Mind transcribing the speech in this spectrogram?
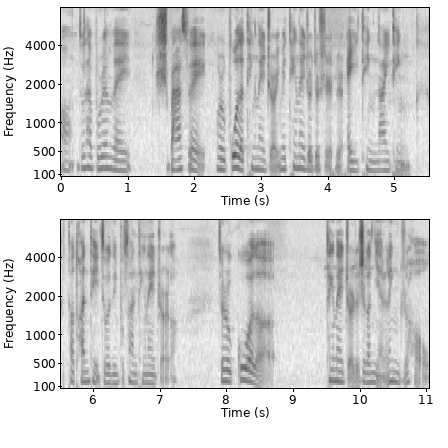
嗯，就他不认为十八岁或者过了 teenager，因为 teenager 就是比如 eighteen、nineteen 到 twenty 就已经不算 teenager 了，就是过了 teenager 的这个年龄之后，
